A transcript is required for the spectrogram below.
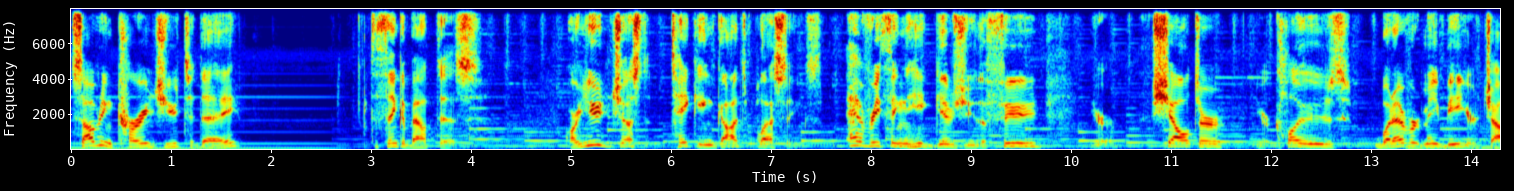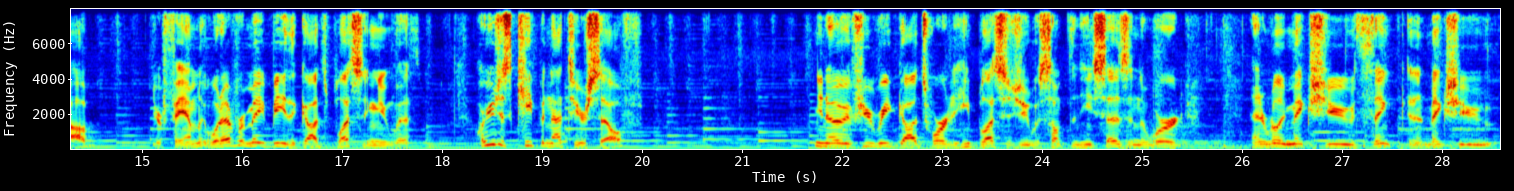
So I would encourage you today to think about this. Are you just taking God's blessings, everything He gives you, the food, your shelter, your clothes, whatever it may be, your job, your family, whatever it may be that God's blessing you with? Are you just keeping that to yourself? You know, if you read God's word and He blesses you with something He says in the word, and it really makes you think and it makes you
